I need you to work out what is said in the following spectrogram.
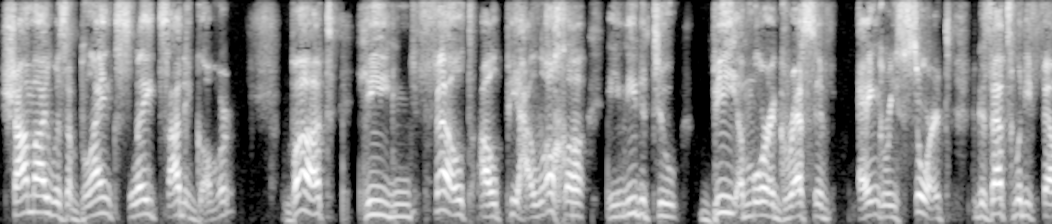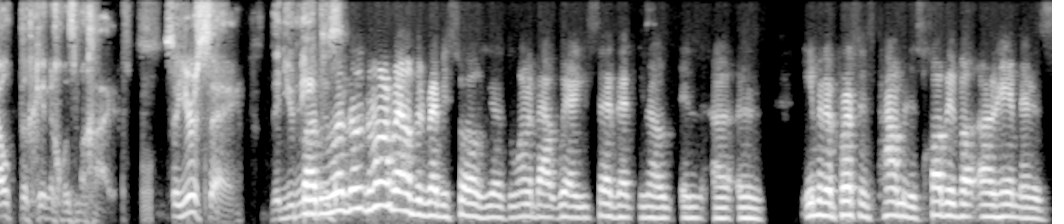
Shammai was a blank slate tzaddik gomer, but he felt al pi halacha he needed to be a more aggressive, angry sort because that's what he felt the chinuch was machayev. So you're saying that you need. But to... the more relevant Rebbe Saul is the one about where he said that you know in, uh, in even a person's talmud is chaviv on him and his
